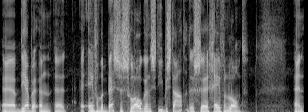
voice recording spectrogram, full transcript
eh, die hebben een, eh, een van de beste slogans die bestaat, dus geven loont. En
